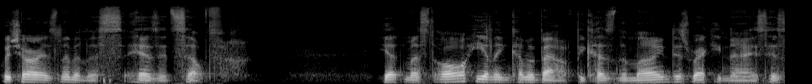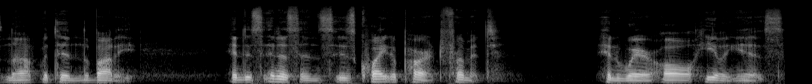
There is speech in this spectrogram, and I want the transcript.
which are as limitless as itself. Yet must all healing come about because the mind is recognized as not within the body, and its innocence is quite apart from it, and where all healing is.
